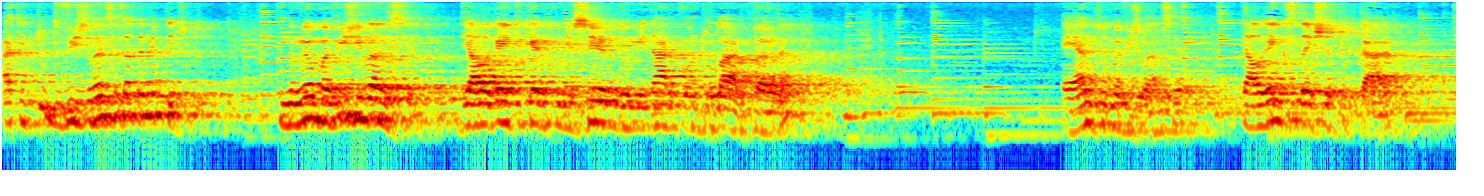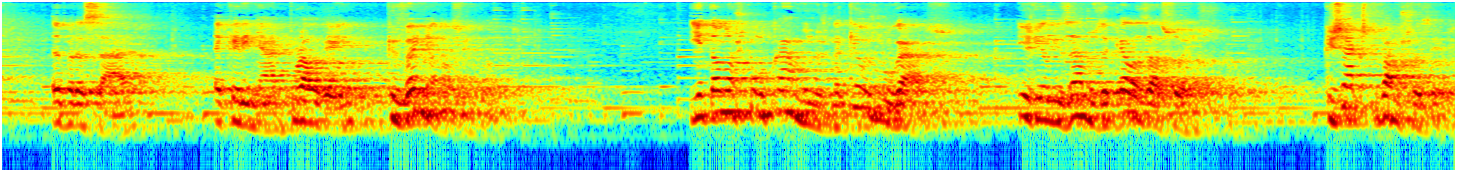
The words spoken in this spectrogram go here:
A atitude de vigilância é exatamente isto. Não é uma vigilância de alguém que quer conhecer, dominar, controlar para. É antes uma vigilância de alguém que se deixa tocar, abraçar, acarinhar por alguém que venha ao nosso encontro. E então nós colocamos-nos naqueles lugares e realizamos aquelas ações que já costumamos fazer,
